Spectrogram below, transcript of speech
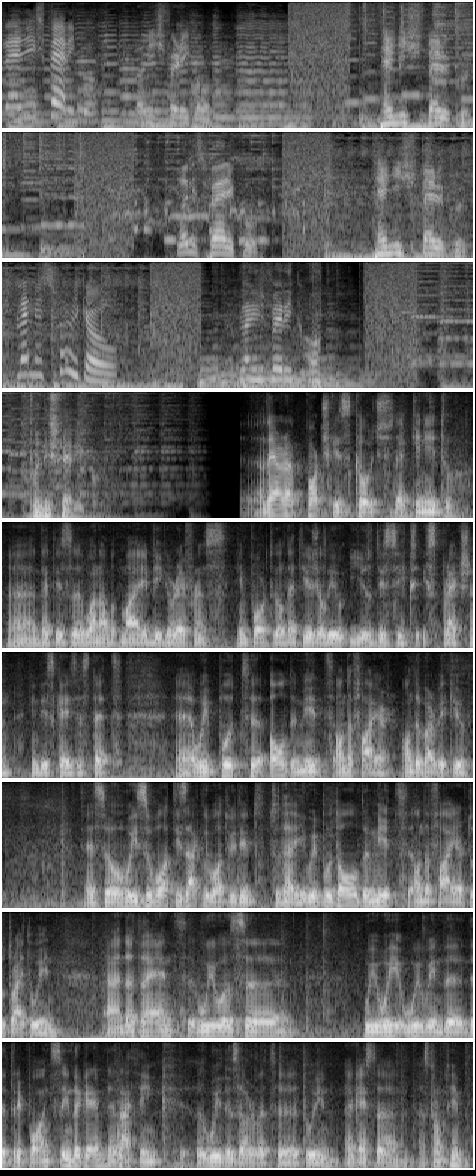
Planisférico. Planisférico. Planisférico. Planisférico. Planisférico. Planisférico. Planisférico. Planisférico. Uh, there are a Portuguese coach, uh, Quinito, uh, that is uh, one of my big reference in Portugal that usually use this ex- expression in these cases that uh, we put uh, all the meat on the fire, on the barbecue. Uh, so is what exactly what we did today. We put all the meat on the fire to try to win, and at the end we was uh, we, we, we win the, the three points in the game that I think uh, we deserved uh, to win against a, a strong team.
